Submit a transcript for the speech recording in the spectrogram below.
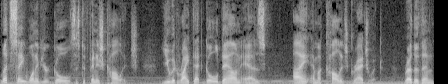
Let's say one of your goals is to finish college. You would write that goal down as, I am a college graduate, rather than,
